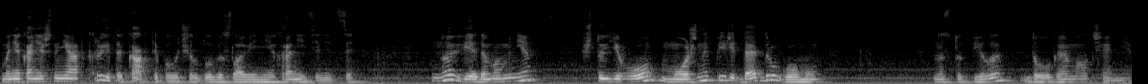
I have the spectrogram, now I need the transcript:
Мне, конечно, не открыто, как ты получил благословение хранительницы, но ведомо мне, что его можно передать другому». Наступило долгое молчание.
